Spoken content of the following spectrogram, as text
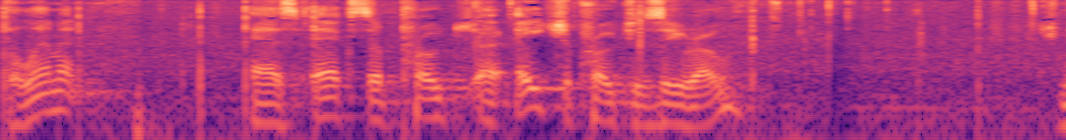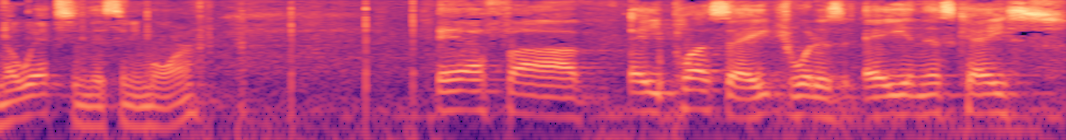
the limit as x approach uh, h approaches zero. There's no x in this anymore. f of a plus h. What is a in this case?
